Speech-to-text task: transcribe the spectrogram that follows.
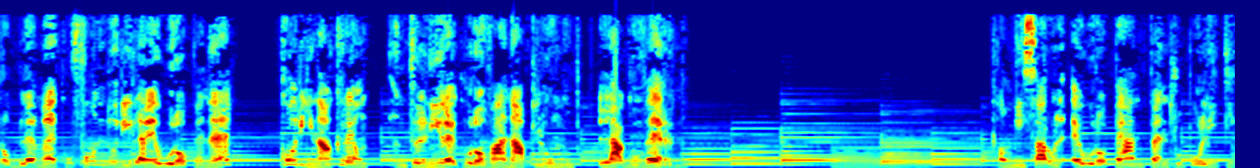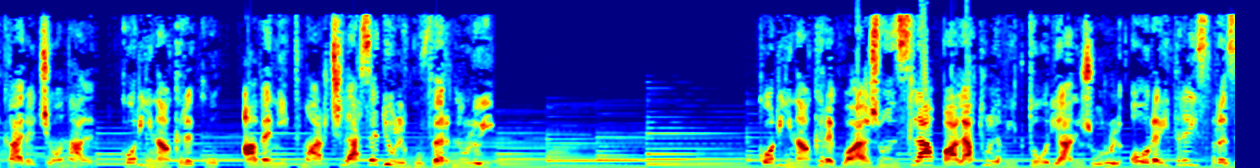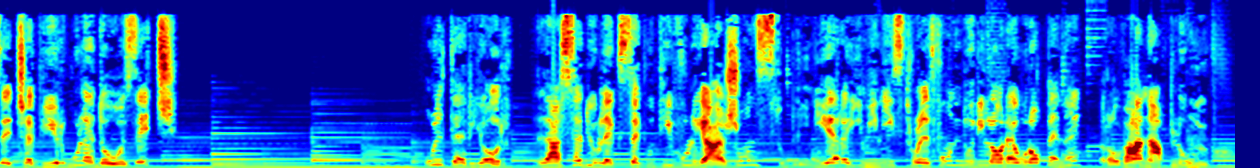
Probleme cu fondurile europene? Corina Creun, întâlnire cu Rovana Plumb, la guvern. Comisarul European pentru Politica Regională, Corina Crecu, a venit marți la sediul guvernului. Corina Crecu a ajuns la Palatul Victoria în jurul orei 13,20. Ulterior, la sediul executivului a ajuns sublinierei ministrul fondurilor europene, Rovana Plumb.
